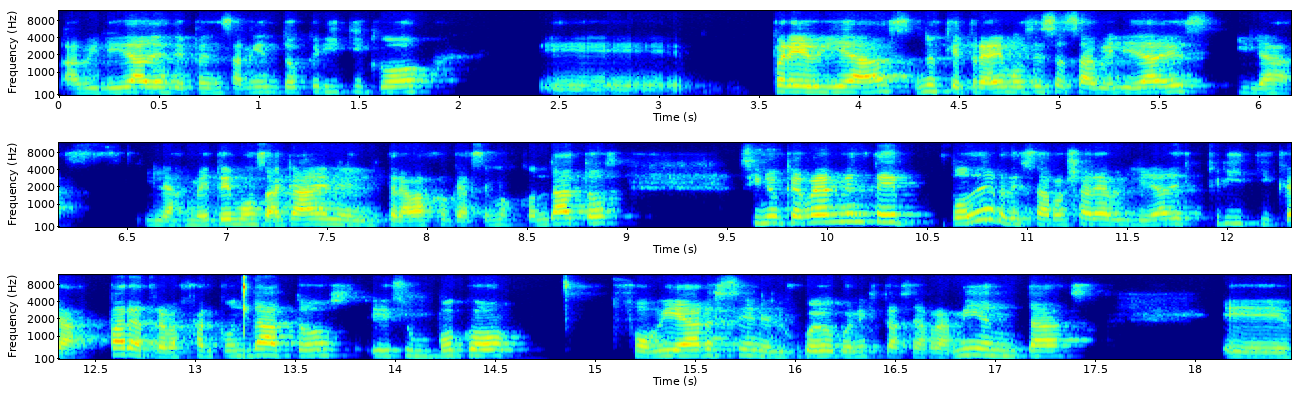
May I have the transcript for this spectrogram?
habilidades de pensamiento crítico eh, previas, no es que traemos esas habilidades y las, las metemos acá en el trabajo que hacemos con datos, sino que realmente poder desarrollar habilidades críticas para trabajar con datos es un poco foguearse en el juego con estas herramientas, eh,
